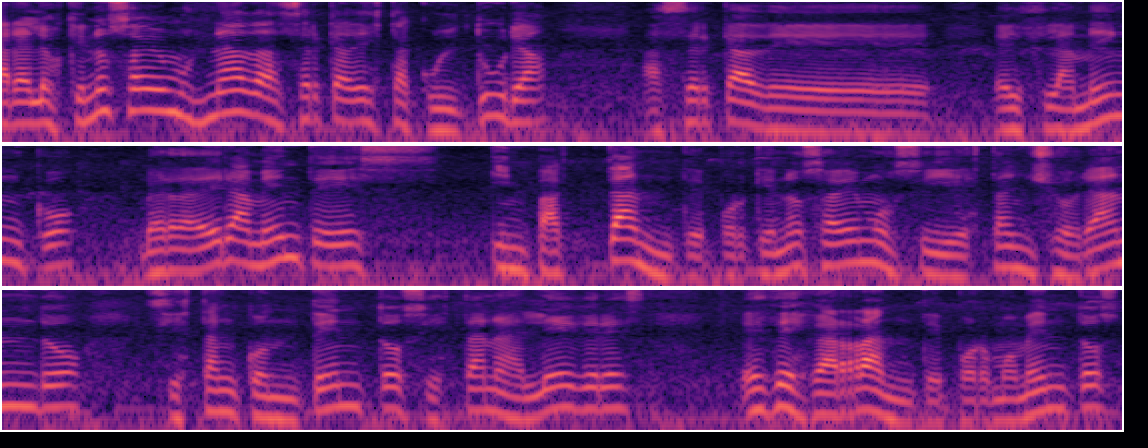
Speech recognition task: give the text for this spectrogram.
Para los que no sabemos nada acerca de esta cultura, acerca de el flamenco, verdaderamente es impactante porque no sabemos si están llorando, si están contentos, si están alegres. Es desgarrante por momentos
